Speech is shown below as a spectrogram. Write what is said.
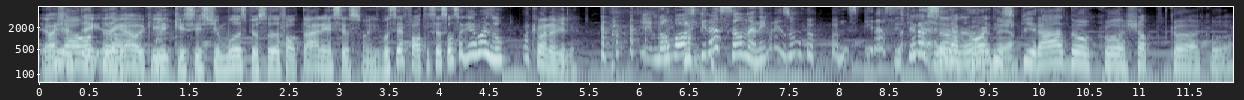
Eu acho E outra? legal que, que se estimula as pessoas a faltarem às sessões. Você falta a sessão, você ganha mais um. Olha que maravilha. E não morre. Inspiração, não é nem mais um. Inspiração. Inspiração, Ele né? acorda é. inspirado com a chap... com a... com a...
